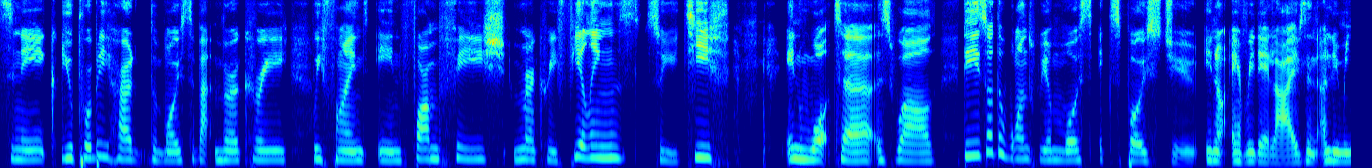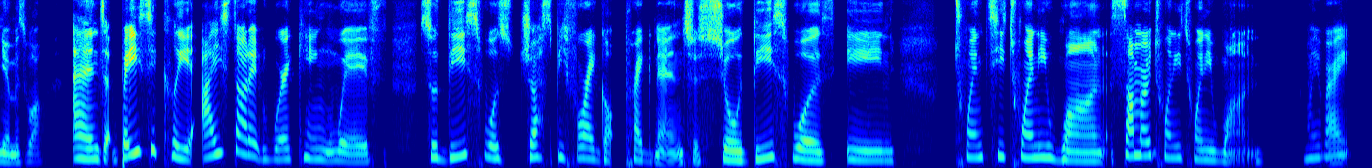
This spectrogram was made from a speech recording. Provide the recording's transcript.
arsenic. You probably heard the most about mercury. We find in farm fish, mercury fillings, so your teeth, in water as well. These are the ones we are most exposed to in our everyday lives, and aluminum as well. And basically, I started working with, so this was just before I got pregnant. So, this was in 2021, summer 2021. Am I right?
